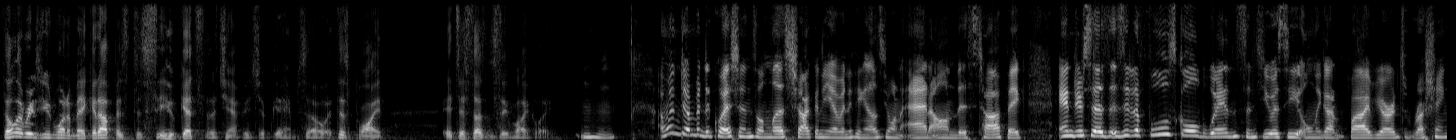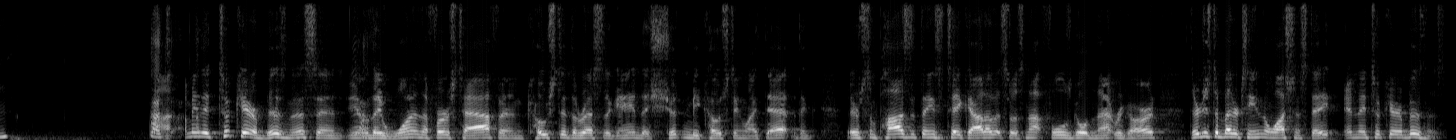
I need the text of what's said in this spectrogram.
the only reason you'd want to make it up is to see who gets to the championship game. So at this point, it just doesn't seem likely. Mm-hmm. I'm going to jump into questions unless, Shotgun, you have anything else you want to add on this topic. Andrew says, Is it a fool's gold win since USC only got five yards rushing? That's, I mean, they took care of business, and you know they won in the first half and coasted the rest of the game. They shouldn't be coasting like that. But they, there's some positive things to take out of it, so it's not fool's gold in that regard. They're just a better team than Washington State, and they took care of business.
